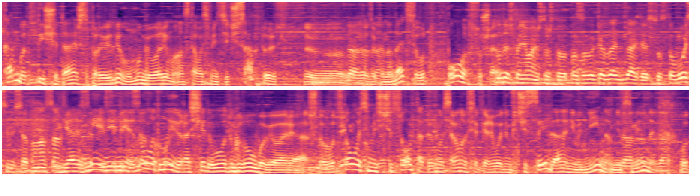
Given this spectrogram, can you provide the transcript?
как бы ты считаешь справедливым? Мы говорим о 180 часах, то есть э, Да, по да, да. законодательству, вот повар, сушеф. Ну ты же понимаешь, что, что по законодательству 180, а на самом Я, деле не, не, не, 250 ну вот мы рассчитываем, вот грубо говоря, что вот 180 часов, так как мы все равно все переводим в часы, да, а не в дни, нам не в Да, смены. да, да, да. Вот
